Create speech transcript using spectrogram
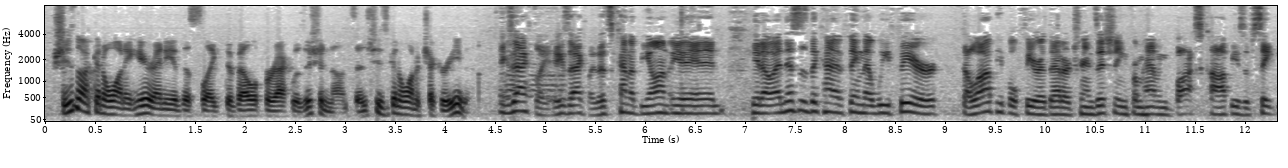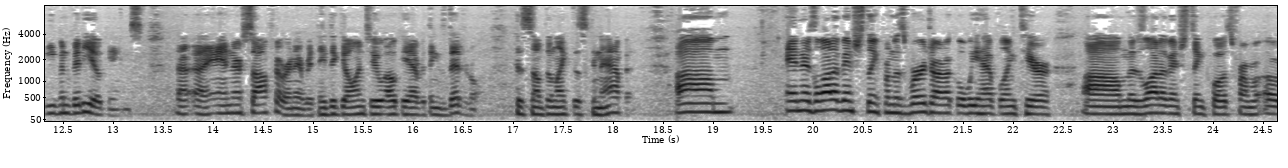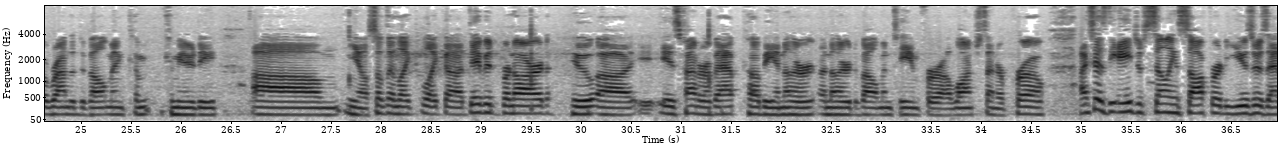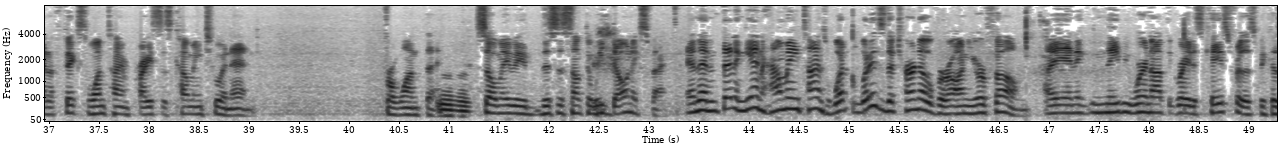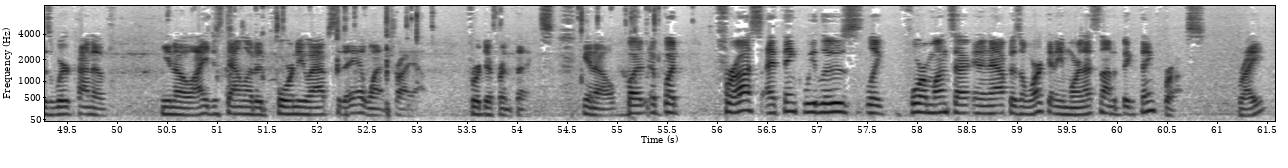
She's not going to want to hear any of this like developer acquisition nonsense. She's going to want to check her email. Exactly, exactly. That's kind of beyond, and you know, and this is the kind of thing that we fear. That a lot of people fear that are transitioning from having box copies of, say, even video games uh, uh, and their software and everything to go into okay, everything's digital because something like this can happen. Um, and there's a lot of interesting from this Verge article we have linked here. Um, there's a lot of interesting quotes from around the development com- community. Um, you know, something like like uh, David Barnard, who uh, is founder of AppCubby, another another development team for uh, Launch Center Pro. I says the age of selling software to users at a fixed one-time price is coming to an end. For one thing, mm-hmm. so maybe this is something we don't expect. And then, then again, how many times? What what is the turnover on your phone? I, and it, maybe we're not the greatest case for this because we're kind of, you know, I just downloaded four new apps today. I want to try out. for different things, you know. But but for us, I think we lose like four months and an app doesn't work anymore. That's not a big thing for us, right?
